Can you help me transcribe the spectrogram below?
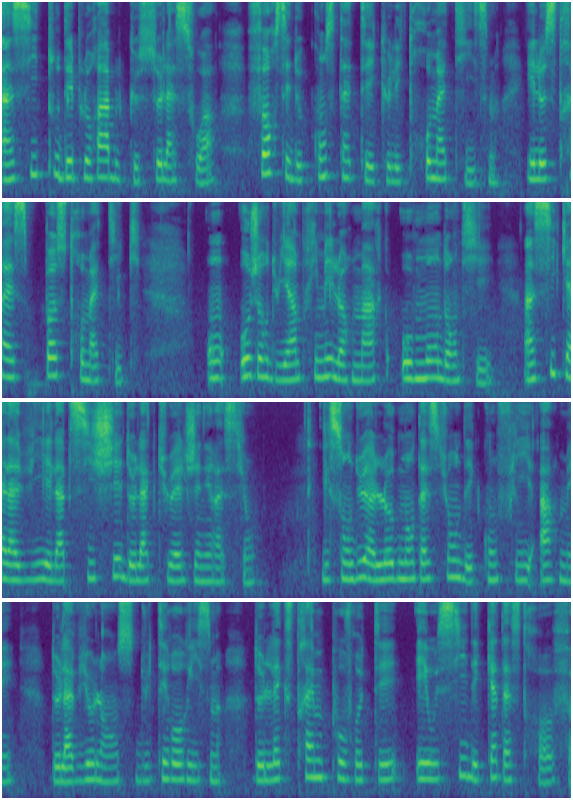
Ainsi tout déplorable que cela soit, force est de constater que les traumatismes et le stress post-traumatique ont aujourd'hui imprimé leur marque au monde entier, ainsi qu'à la vie et la psyché de l'actuelle génération. Ils sont dus à l'augmentation des conflits armés, de la violence, du terrorisme, de l'extrême pauvreté et aussi des catastrophes,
